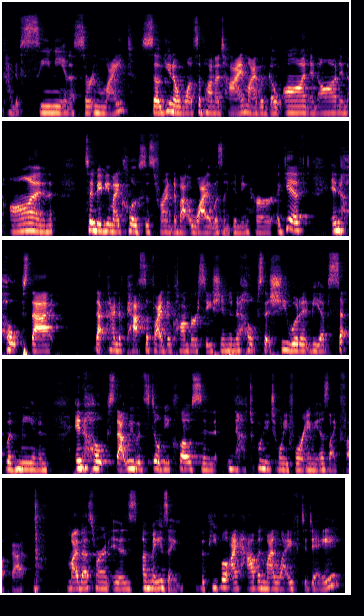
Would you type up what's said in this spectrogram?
kind of see me in a certain light. So, you know, once upon a time, I would go on and on and on to maybe my closest friend about why I wasn't giving her a gift in hopes that that kind of pacified the conversation and in hopes that she wouldn't be upset with me and in, in hopes that we would still be close. And now 2024, Amy is like, fuck that. My best friend is amazing. The people I have in my life today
